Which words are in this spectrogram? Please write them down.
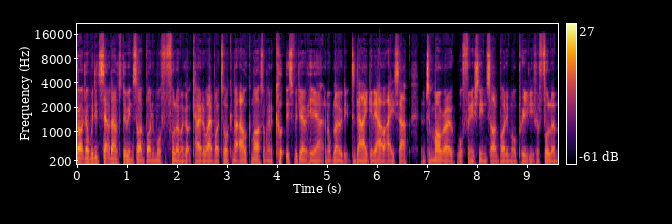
Right, John, we did settle down to do Inside Bodymoor for Fulham and got carried away by talking about Alkmaar. So I'm going to cut this video here and upload it today, get it out ASAP. And tomorrow we'll finish the Inside Bodymoor preview for Fulham.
